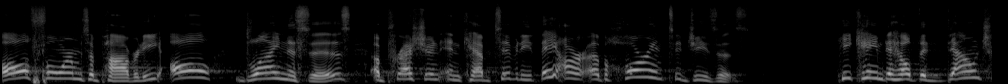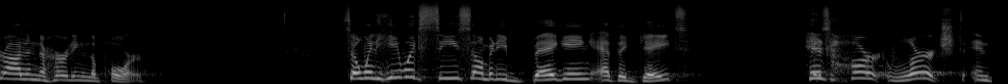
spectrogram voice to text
all forms of poverty, all blindnesses, oppression, and captivity, they are abhorrent to Jesus. He came to help the downtrodden, the hurting, and the poor. So when he would see somebody begging at the gate, his heart lurched in,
